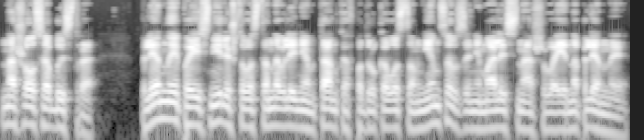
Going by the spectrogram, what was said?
нашелся быстро. Пленные пояснили, что восстановлением танков под руководством немцев занимались наши военнопленные.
